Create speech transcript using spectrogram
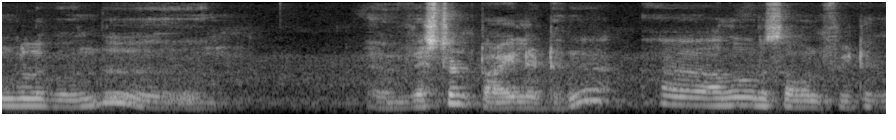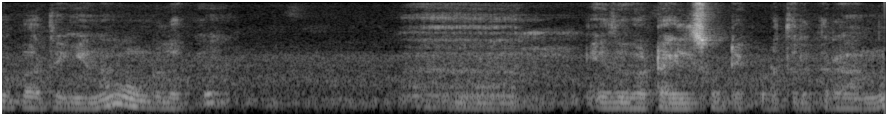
உங்களுக்கு வந்து வெஸ்டர்ன் டாய்லெட்டுங்க அதுவும் அது ஒரு செவன் ஃபீட்டுக்கு பார்த்தீங்கன்னா உங்களுக்கு இது டைல்ஸ் ஒட்டி கொடுத்துருக்குறாங்க.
